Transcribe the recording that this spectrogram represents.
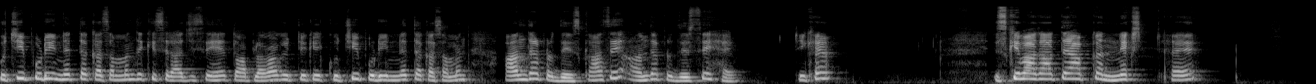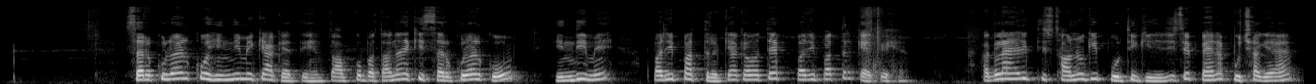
कुचिपुड़ी नृत्य का संबंध किस राज्य से है? तो आप लगाओगे है कुचिपुड़ी नृत्य का संबंध आंध्र प्रदेश। कहाँ से? आंध्र प्रदेश से है। ठीक है? इसके बाद आता है आपका नेक्स्ट है। सर्कुलर को हिंदी में क्या कहते हैं? तो आपको बताना है कि सर्कुलर को हिंदी में परिपत्र, क्या कहते हैं? परिपत्र कहते हैं। अगला है रिक्त स्थानों की पूर्ति कीजिए, जिसे पहला पूछा गया है।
